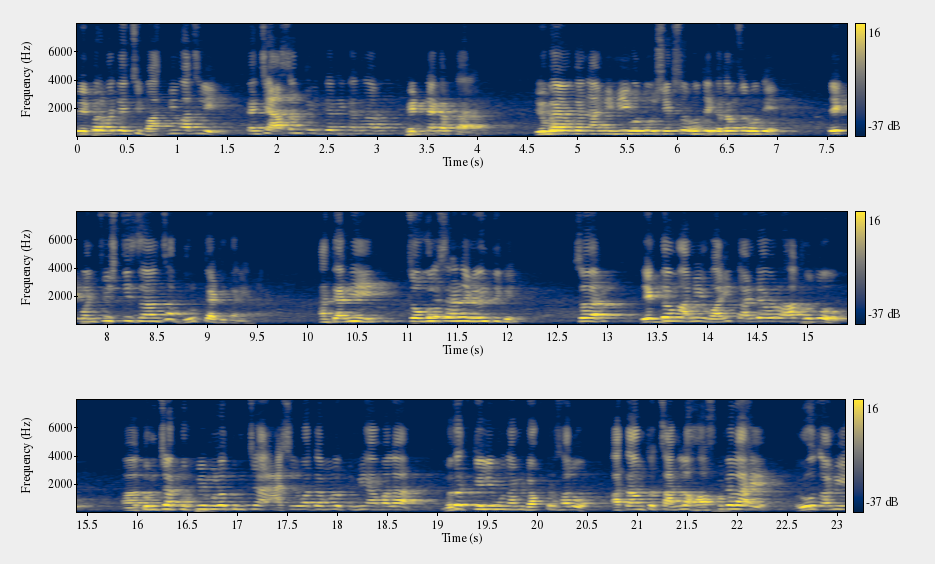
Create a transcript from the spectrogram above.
पेपरमध्ये त्यांची बातमी वाचली त्यांचे असंख्य विद्यार्थी त्यांना भेटण्याकरता आले. योगायोगाने आम्ही मी होतो शेख सर होते कदम सर होते. एक पंचवीस तीस जणांचा ग्रुप त्या ठिकाणी आणि त्यांनी चौगुले सरांना विनंती केली. सर एकदम आम्ही वारी तांड्यावर राहत होतो. तुमच्या कृपेमुळं तुमच्या आशीर्वादामुळं तुम्ही आम्हाला मदत केली म्हणून आम्ही डॉक्टर झालो आता आमचं चांगलं हॉस्पिटल आहे. रोज आम्ही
